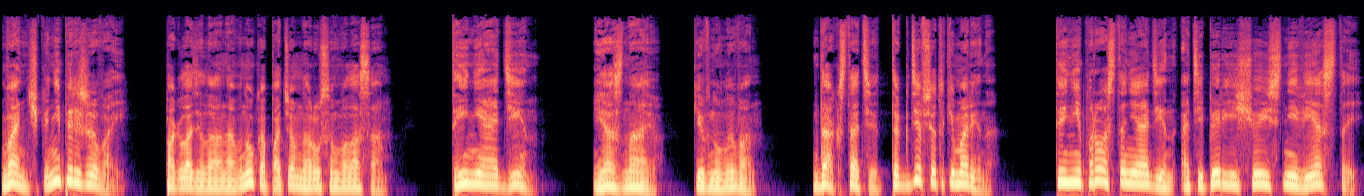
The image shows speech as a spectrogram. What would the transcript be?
«Ванечка, не переживай», — погладила она внука по темно-русым волосам. «Ты не один». «Я знаю», — кивнул Иван. «Да, кстати, так где все-таки Марина?» Ты не просто не один, а теперь еще и с невестой».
